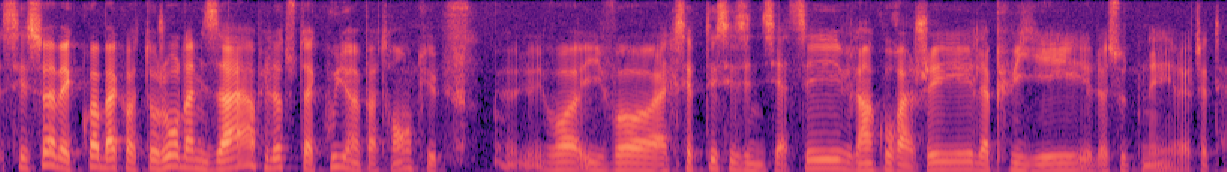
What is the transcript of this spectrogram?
ça avec quoi Bach a toujours de la misère. Puis là, tout à coup, il y a un patron qui va accepter ses initiatives, l'encourager, l'appuyer, le soutenir, etc.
